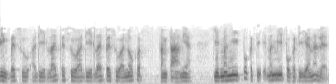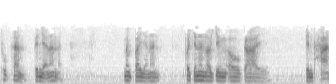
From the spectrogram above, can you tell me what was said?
วิ่งไปสู่อดีตไหลไปสู่อดีตไหลไปสู่อนาคตต่าง ๆ เนี่ยจิตมันมีปกติมันมีปกติอย่างนั้นแหละ ทุกท่านเป็นอย่างนั้นแหละมันไปอย่างนั้น เพราะฉะนั้นเราจึงเอากายเป็นฐาน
